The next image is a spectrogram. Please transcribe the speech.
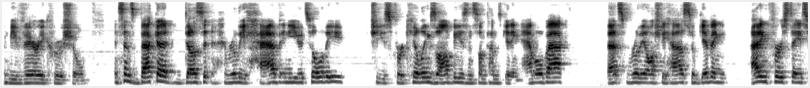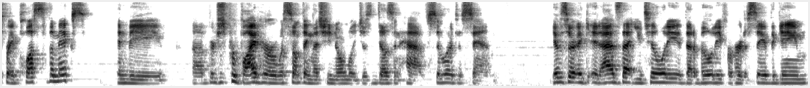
can be very crucial. And since Becca doesn't really have any utility, she's for killing zombies and sometimes getting ammo back, that's really all she has. So giving adding first aid spray plus to the mix can be uh, just provide her with something that she normally just doesn't have, similar to Sam. Gives her it, adds that utility, that ability for her to save the game.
